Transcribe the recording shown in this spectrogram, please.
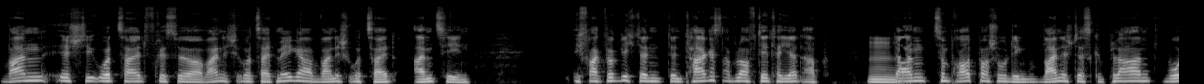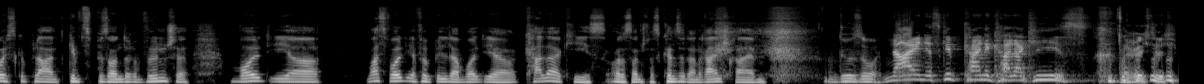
wann ist die Uhrzeit Friseur, wann ist die Uhrzeit Mega, wann ist die Uhrzeit Anziehen. Ich frage wirklich den, den Tagesablauf detailliert ab. Mhm. Dann zum Brautpaar-Shooting. Wann ist das geplant? Wo ist es geplant? Gibt es besondere Wünsche? Wollt ihr, was wollt ihr für Bilder? Wollt ihr Color Keys oder sonst was? Können Sie dann reinschreiben. Und du so, nein, es gibt keine Color Keys. Ja, richtig.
